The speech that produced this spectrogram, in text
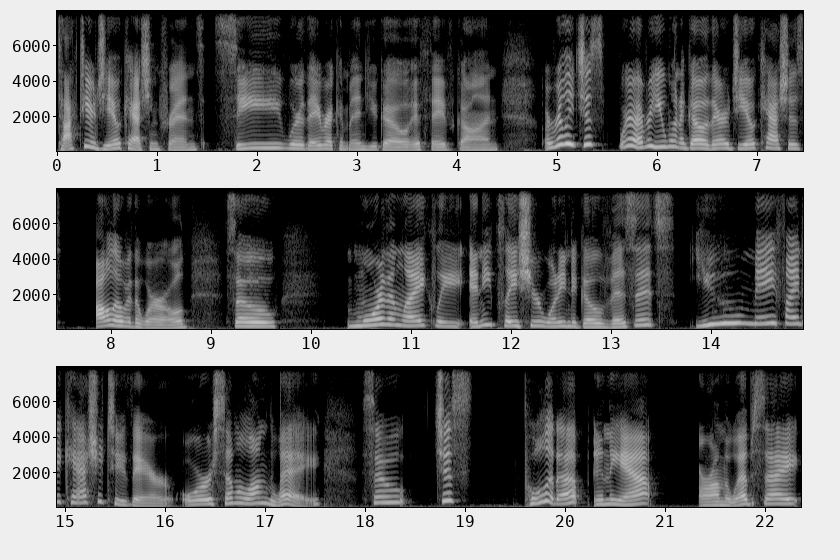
talk to your geocaching friends, see where they recommend you go if they've gone, or really just wherever you want to go. There are geocaches all over the world. So, more than likely, any place you're wanting to go visit, you may find a cache or two there or some along the way. So, just pull it up in the app or on the website,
